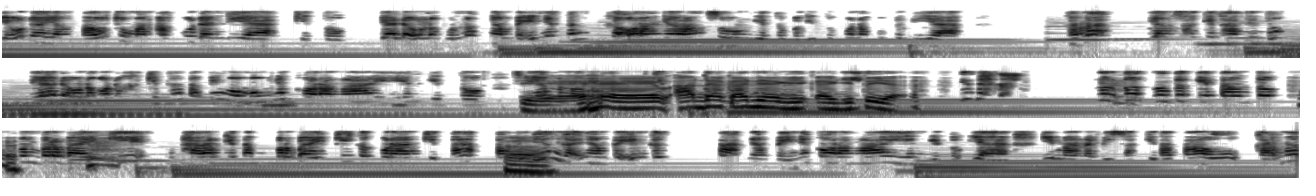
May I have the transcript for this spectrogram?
ya udah yang tahu cuman aku dan dia gitu. Dia ada unek-unek nyampeinnya kan ke orangnya langsung gitu. Begitupun aku ke dia. Karena yang sakit hati tuh dia ada unek-unek ke kita tapi ngomongnya ke orang lain gitu. Cie, dia ada kan ya kayak gitu ya? Nuntut nuntut kita untuk memperbaiki harap kita memperbaiki kekurangan kita tapi huh. dia nggak nyampein ke kita nyampeinnya ke orang lain gitu. Ya gimana bisa kita tahu? Karena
